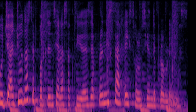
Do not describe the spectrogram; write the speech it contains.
cuya ayuda se potencia las actividades de aprendizaje y solución de problemas.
